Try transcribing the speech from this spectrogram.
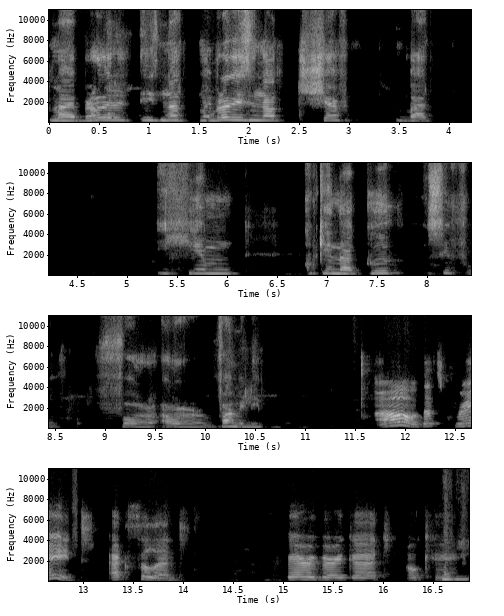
my brother is not, my brother is not chef, but him cooking a good seafood for our family. Oh, that's great. Excellent. Very, very good. Okay.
